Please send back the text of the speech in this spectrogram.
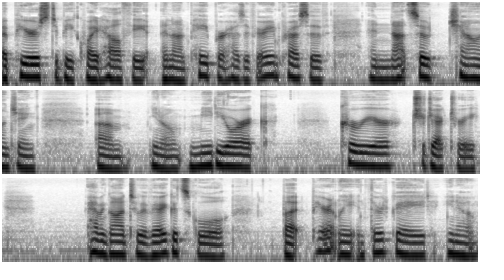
appears to be quite healthy, and on paper has a very impressive and not so challenging, um, you know, meteoric career trajectory, having gone to a very good school. But apparently, in third grade, you know,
